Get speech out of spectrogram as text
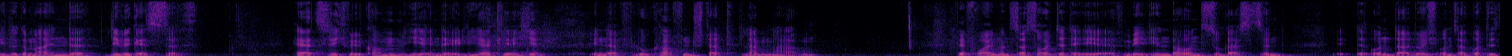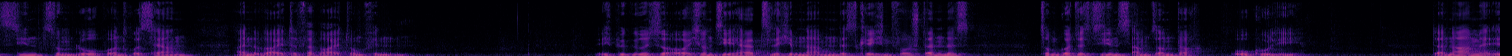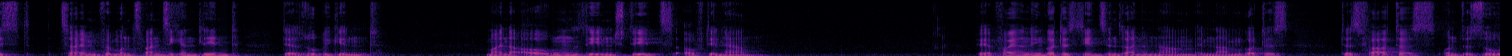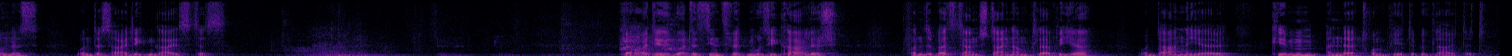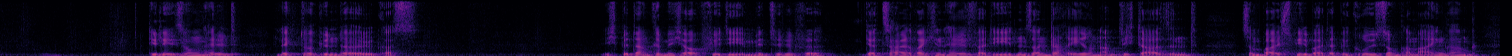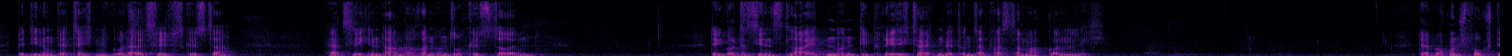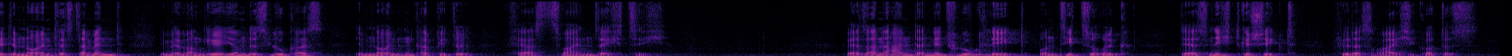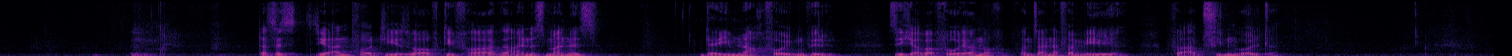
Liebe Gemeinde, liebe Gäste, herzlich willkommen hier in der Elia-Kirche in der Flughafenstadt Langenhagen. Wir freuen uns, dass heute der ERF Medien bei uns zu Gast sind äh, und dadurch unser Gottesdienst zum Lob unseres Herrn eine weite Verbreitung finden. Ich begrüße euch und Sie herzlich im Namen des Kirchenvorstandes zum Gottesdienst am Sonntag Okuli. Der Name ist Psalm 25 entlehnt, der so beginnt. Meine Augen sehen stets auf den Herrn. Wir feiern den Gottesdienst in seinem Namen, im Namen Gottes, des Vaters und des Sohnes und des Heiligen Geistes. Der heutige Gottesdienst wird musikalisch von Sebastian Stein am Klavier und Daniel Kim an der Trompete begleitet. Die Lesung hält Lektor Günter Oelkers. Ich bedanke mich auch für die Mithilfe der zahlreichen Helfer, die jeden Sonntag ehrenamtlich da sind, zum Beispiel bei der Begrüßung am Eingang, Bedienung der Technik oder als Hilfsküster. Herzlichen Dank auch an unsere Küsterin. Den Gottesdienst leiten und die Predigt halten wird unser Pastor Mark Gonnlich. Der Wochenspruch steht im Neuen Testament, im Evangelium des Lukas, im neunten Kapitel, Vers 62. Wer seine Hand an den Flug legt und sieht zurück, der ist nicht geschickt für das Reiche Gottes. Das ist die Antwort Jesu auf die Frage eines Mannes, der ihm nachfolgen will, sich aber vorher noch von seiner Familie verabschieden wollte.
